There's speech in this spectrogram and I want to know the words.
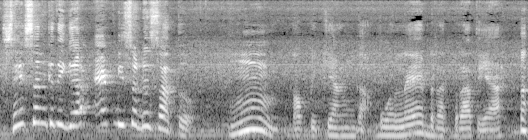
Season ketiga episode 1 Hmm, topik yang nggak boleh berat-berat ya.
